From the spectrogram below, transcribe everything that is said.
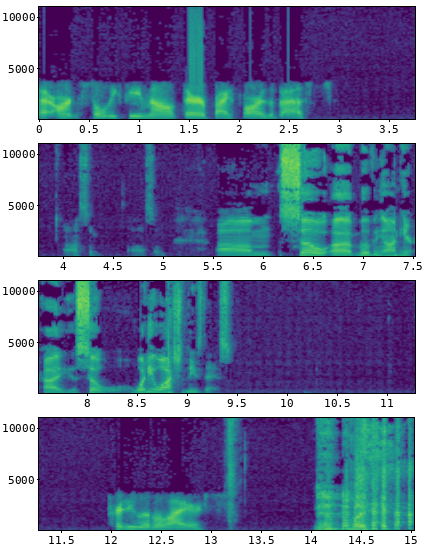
that aren't solely female, they're by far the best. Awesome, awesome. Um, so uh, moving on here. Uh, so what are you watching these days? Pretty Little Liars.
